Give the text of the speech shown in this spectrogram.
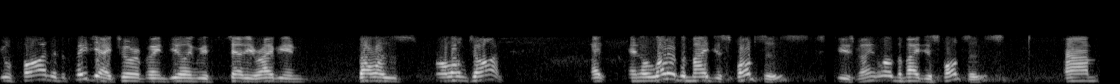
you'll find that the PGA Tour have been dealing with Saudi Arabian dollars for a long time. And, and a lot of the major sponsors, excuse me, a lot of the major sponsors um,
